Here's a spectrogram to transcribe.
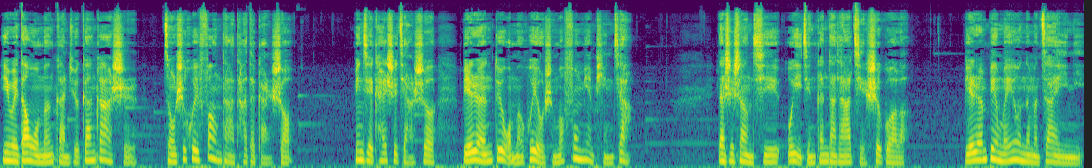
因为当我们感觉尴尬时，总是会放大他的感受，并且开始假设别人对我们会有什么负面评价。但是上期我已经跟大家解释过了，别人并没有那么在意你，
